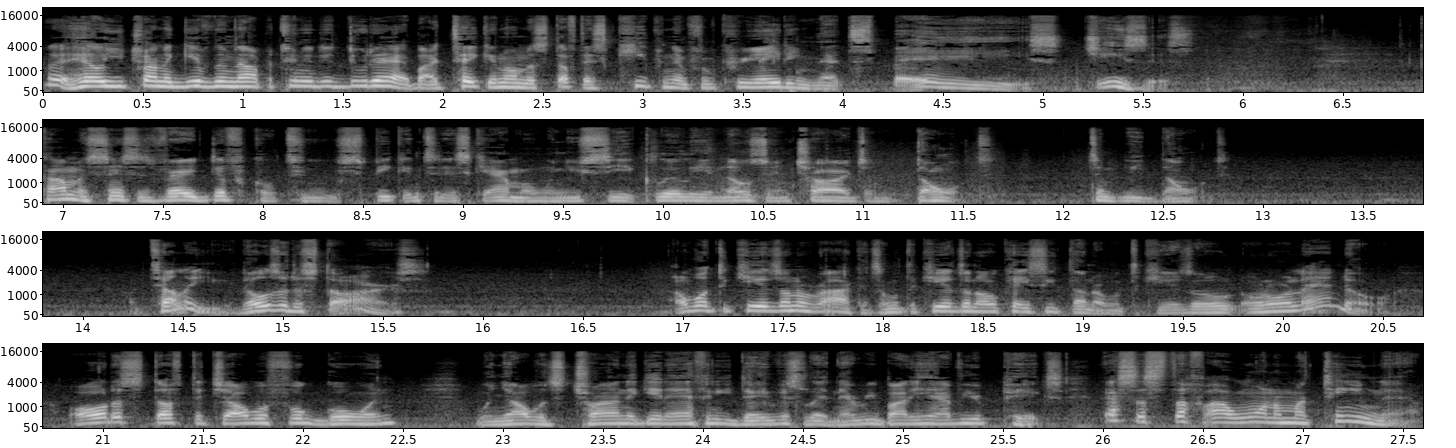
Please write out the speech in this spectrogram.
What the hell are you trying to give them the opportunity to do that by taking on the stuff that's keeping them from creating that space? Jesus common sense is very difficult to speak into this camera when you see it clearly and those in charge of don't. Simply don't. I'm telling you, those are the stars. I want the kids on the Rockets. I want the kids on OKC Thunder. I want the kids on, on Orlando. All the stuff that y'all were foregoing when y'all was trying to get Anthony Davis, letting everybody have your picks. That's the stuff I want on my team now.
